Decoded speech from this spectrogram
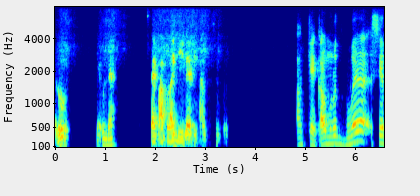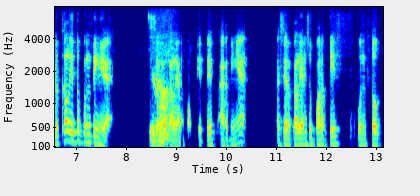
lalu ya udah step up lagi dari hal tersebut oke kalau menurut gue circle itu penting ya circle, circle yang positif artinya eh, circle yang suportif untuk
